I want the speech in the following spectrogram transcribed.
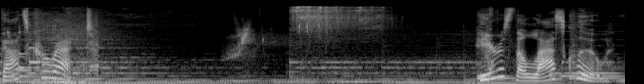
That's correct. Here's the last clue.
